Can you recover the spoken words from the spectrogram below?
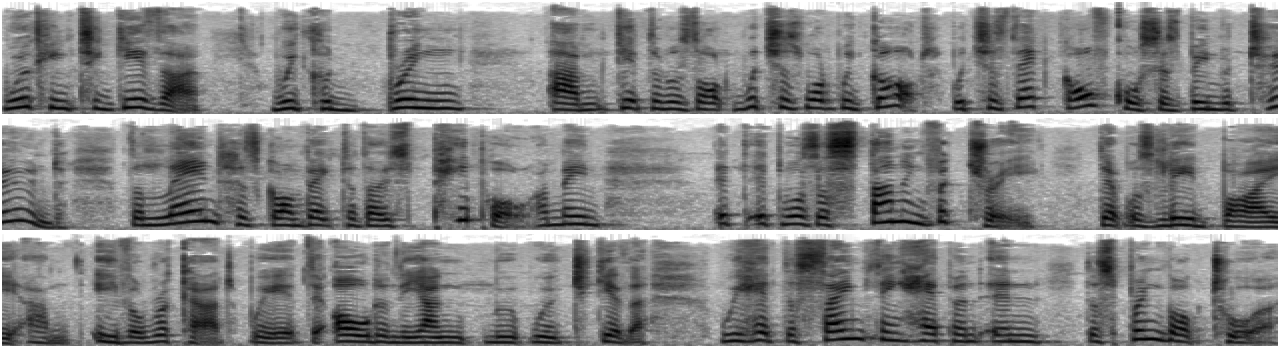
working together, we could bring, um, get the result, which is what we got, which is that golf course has been returned. The land has gone back to those people. I mean, it, it was a stunning victory that was led by um, Eva Rickard, where the old and the young worked together. We had the same thing happen in the Springbok tour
